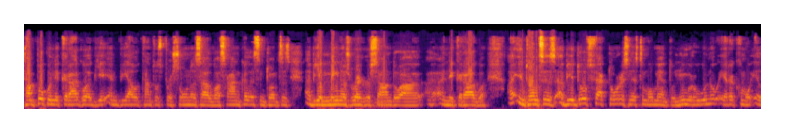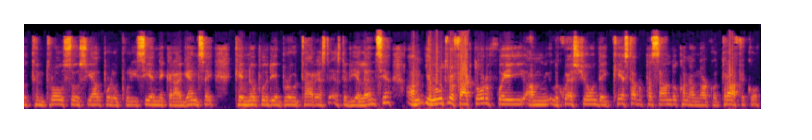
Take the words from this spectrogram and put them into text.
tampoco Nicaragua había enviado tantas personas a Los Ángeles, entonces había menos regresando a, Nicaragua. Uh, entonces, había dos factores en este momento. Número uno era como el control social por la policía nicaragüense que no podría esta, violencia. Um, y el otro factor fue um, la cuestión de qué estaba pasando con el narcotráfico.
